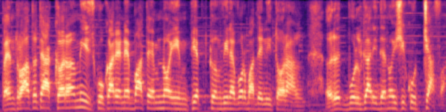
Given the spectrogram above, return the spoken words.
pentru atâtea cărămizi cu care ne batem noi în piept când vine vorba de litoral. Râd bulgarii de noi și cu ceafa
